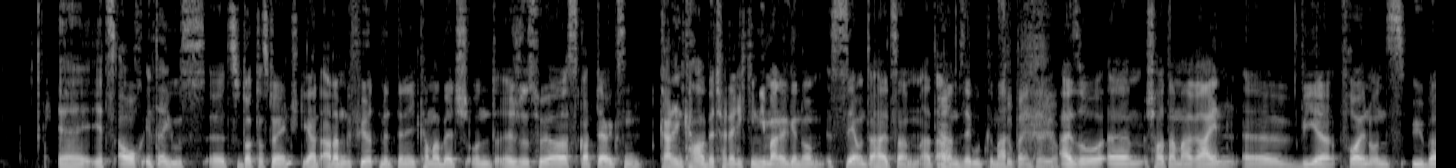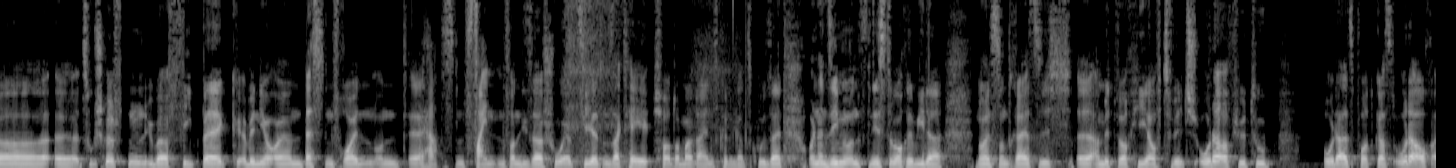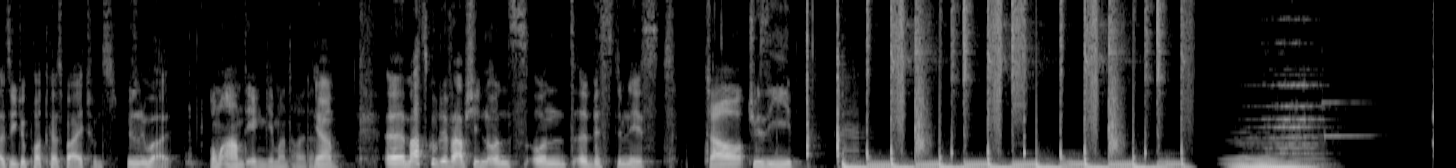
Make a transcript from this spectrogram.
Äh, jetzt auch Interviews äh, zu Doctor Strange, die hat Adam geführt mit Benedict Cumberbatch und Regisseur Scott Derrickson. Gerade den Cumberbatch hat er richtig in die Mangel genommen, ist sehr unterhaltsam, hat Ja, Adam sehr gut gemacht. super Interview. Also ähm, schaut da mal rein. Äh, wir freuen uns über äh, Zuschriften, über Feedback, wenn ihr euren besten Freunden und äh, härtesten Feinden von dieser Show erzählt und sagt, hey, schaut doch mal rein, das könnte ganz cool sein. Und dann sehen wir uns nächste Woche wieder 19.30 äh, am Mittwoch hier auf Twitch oder auf YouTube oder als Podcast oder auch als Videopodcast bei iTunes. Wir sind überall. Umarmt irgendjemand heute. Ja. Äh, macht's gut, wir verabschieden uns und äh, bis demnächst. Ciao. Tschüssi.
